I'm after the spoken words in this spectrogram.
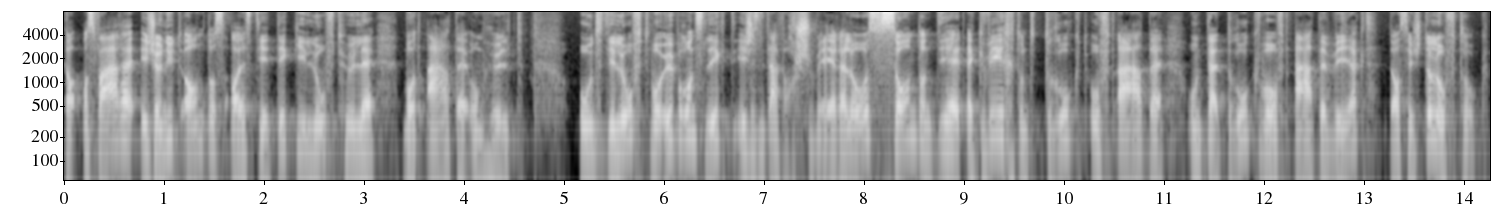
Die Atmosphäre ist ja nichts anderes als die dicke Lufthülle, die die Erde umhüllt. Und die Luft, die über uns liegt, ist es nicht einfach schwerelos, sondern die hat ein Gewicht und drückt auf die Erde. Und der Druck, der auf die Erde wirkt, das ist der Luftdruck.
